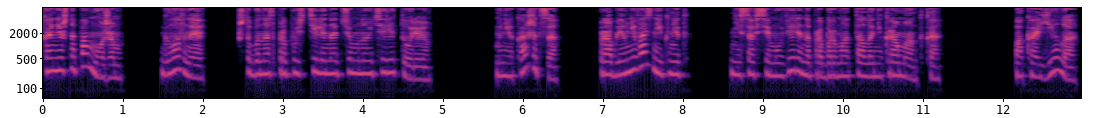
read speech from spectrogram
«Конечно, поможем. Главное, чтобы нас пропустили на темную территорию. Мне кажется, проблем не возникнет», не совсем уверенно пробормотала некромантка. Пока ела,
